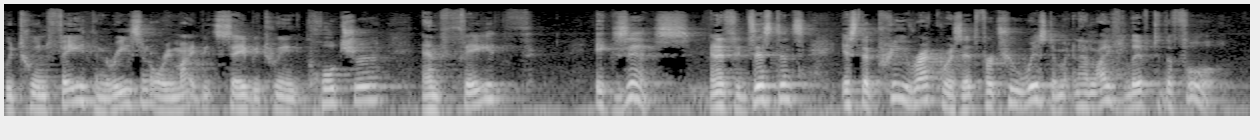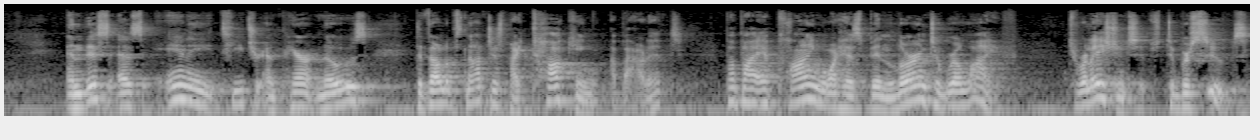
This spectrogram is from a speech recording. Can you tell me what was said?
between faith and reason, or we might say between culture and faith, exists. And its existence is the prerequisite for true wisdom and a life lived to the full. And this, as any teacher and parent knows, develops not just by talking about it, but by applying what has been learned to real life, to relationships, to pursuits,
